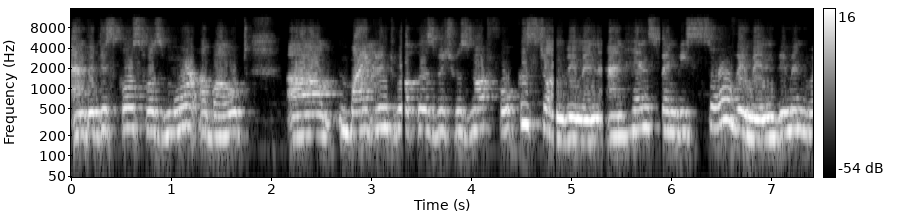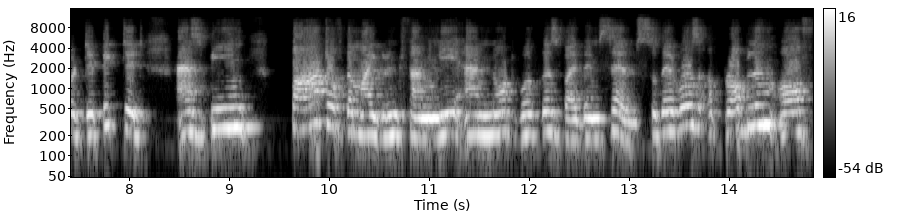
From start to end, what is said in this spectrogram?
and the discourse was more about um, migrant workers, which was not focused on women. And hence, when we saw women, women were depicted as being part of the migrant family and not workers by themselves. So there was a problem of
